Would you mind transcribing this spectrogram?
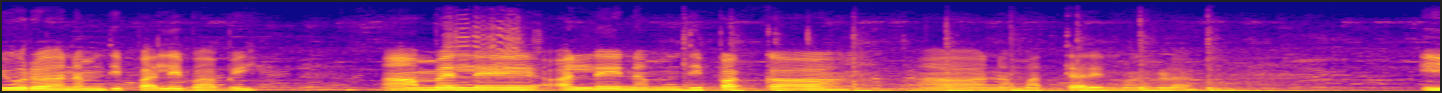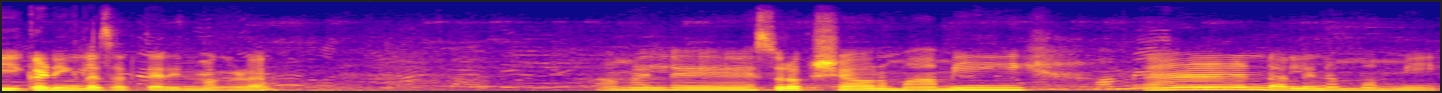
ಇವ್ರು ನಮ್ಮ ದೀಪಾಲಿ ಭಾಬಿ. ಆಮೇಲೆ ಅಲ್ಲಿ ನಮ್ಮ ದೀಪಕ್ಕ ನಮ್ಮ ಅತ್ತಾರಿನ ಮಗಳ ಈ ಕಡಿಂಗ್ಲಸ್ ಅತ್ಯಾರಿನ ಮಗಳ. ಆಮೇಲೆ ಸುರಕ್ಷಾ ಅವ್ರ ಮಾಮಿ ಆ್ಯಂಡ್ ಅಲ್ಲಿ ನಮ್ಮ ಮಮ್ಮಿ.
